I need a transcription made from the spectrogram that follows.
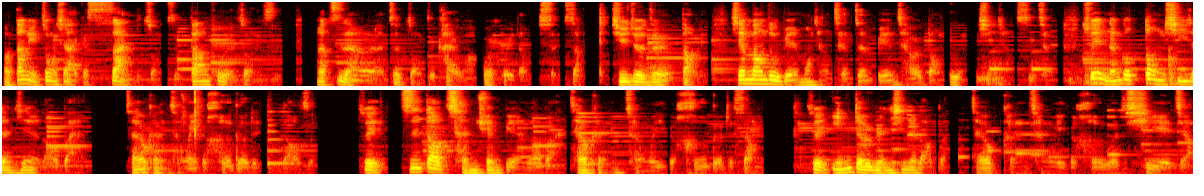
啊，当你种下一个善的种子，帮助的种子，那自然而然这种子开花会回到你身上。其实就是这个道理，先帮助别人梦想成真，别人才会帮助我们心想事成。所以能够洞悉人心的老板，才有可能成为一个合格的领导者。所以知道成全别人老板，才有可能成为一个合格的商人；所以赢得人心的老板，才有可能成为一个合格的企业家。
